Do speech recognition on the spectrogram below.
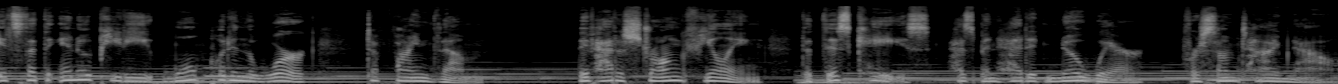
it's that the NOPD won't put in the work to find them. They've had a strong feeling that this case has been headed nowhere for some time now.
